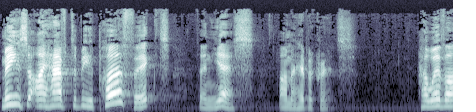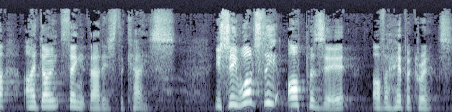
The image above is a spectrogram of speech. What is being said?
means that I have to be perfect, then yes, I'm a hypocrite. However, I don't think that is the case. You see, what's the opposite of a hypocrite?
